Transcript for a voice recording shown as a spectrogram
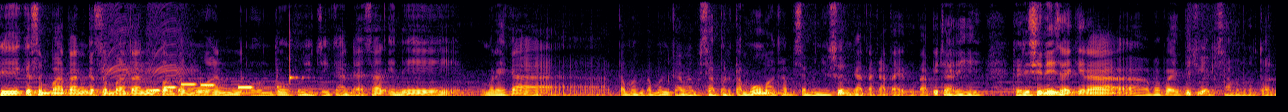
di kesempatan-kesempatan pertemuan untuk pendidikan dasar ini mereka teman-teman karena bisa bertemu maka bisa menyusun kata-kata itu. Tapi dari dari sini saya kira uh, Bapak Ibu juga bisa menuntun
